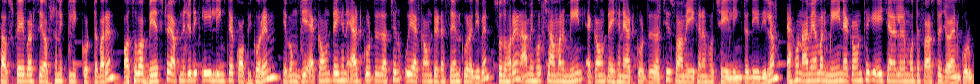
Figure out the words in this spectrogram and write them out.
সাবস্ক্রাইবার্স এই অপশনে ক্লিক করতে পারেন অথবা বেস্ট হয় আপনি যদি এই লিঙ্কটা কপি করেন এবং যে অ্যাকাউন্টটা এখানে অ্যাড করতে যাচ্ছেন, ওই অ্যাকাউন্টে এটা সেন্ড করে দিবেন। সো ধরেন আমি হচ্ছে আমার মেইন অ্যাকাউন্টটা এখানে অ্যাড করতে যাচ্ছি। সো আমি এখানে হচ্ছে এই লিঙ্কটা দিয়ে দিলাম। এখন আমি আমার মেইন অ্যাকাউন্ট থেকে এই চ্যানেলের মধ্যে ফার্স্টে জয়েন করব।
